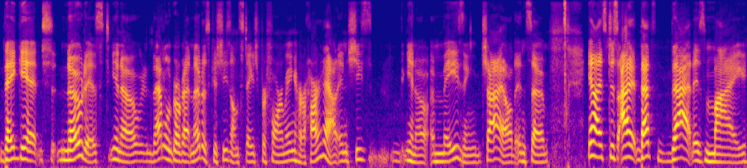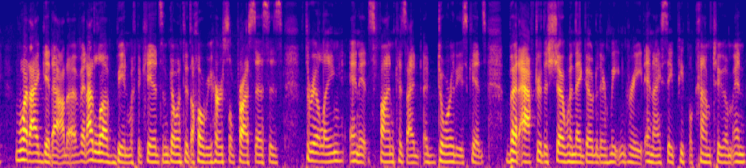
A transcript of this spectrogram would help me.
they get noticed. You know, that little girl got noticed because she's on stage performing her heart out, and she's you know amazing child, and so yeah, it's just I that's that is my what I get out of it. I love being with the kids and going through the whole rehearsal process is thrilling and it's fun because I adore these kids. But after the show, when they go to their meet and greet, and I see people come to them and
